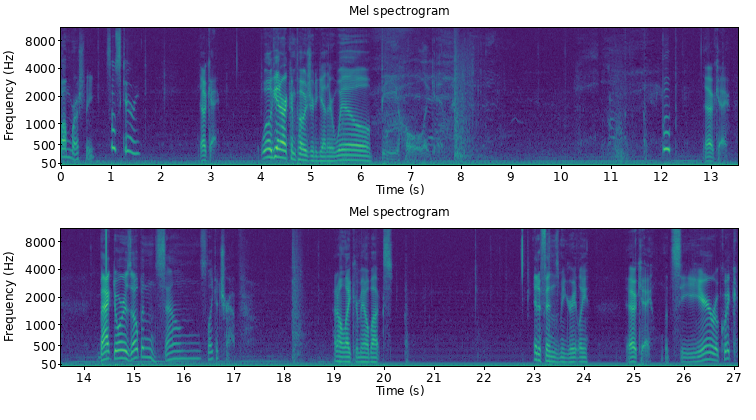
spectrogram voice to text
bum rushed me. So scary. Okay. We'll get our composure together. We'll be whole again. Boop. Okay. Back door is open. Sounds like a trap. I don't like your mailbox. It offends me greatly. Okay, let's see here real quick.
